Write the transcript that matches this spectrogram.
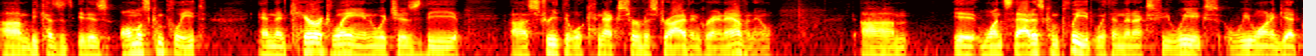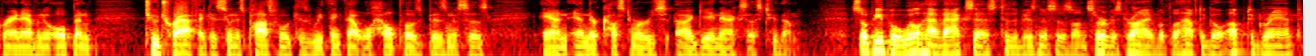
um, because it is almost complete. And then Carrick Lane, which is the uh, street that will connect Service Drive and Grant Avenue, um, it, once that is complete within the next few weeks, we want to get Grant Avenue open to traffic as soon as possible because we think that will help those businesses and, and their customers uh, gain access to them. So people will have access to the businesses on Service Drive, but they'll have to go up to Grant,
